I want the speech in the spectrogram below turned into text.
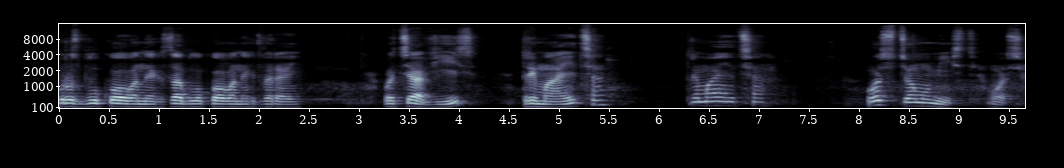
розблокованих, заблокованих дверей. Оця вісь тримається, тримається ось в цьому місці. Ось.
